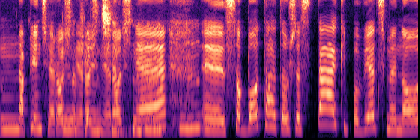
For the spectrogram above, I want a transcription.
mm, napięcie rośnie, napięcie. rośnie, rośnie. Mm -hmm. Sobota to już jest taki, powiedzmy, no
